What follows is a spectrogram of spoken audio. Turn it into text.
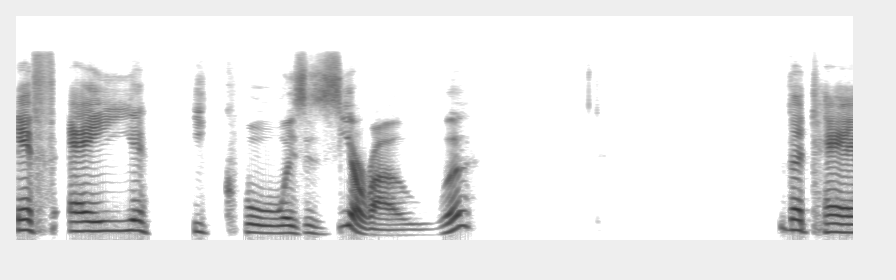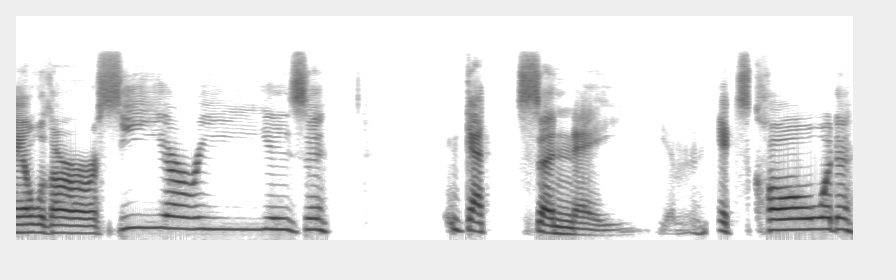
If A equals zero, the Taylor series gets a name. It's called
